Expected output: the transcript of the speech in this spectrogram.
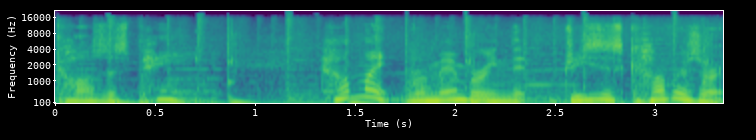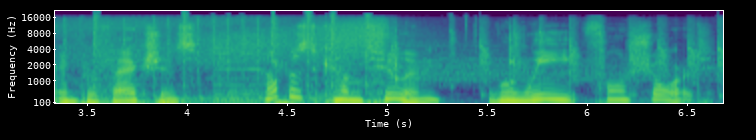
causes pain. How might remembering that Jesus covers our imperfections help us to come to Him when we fall short?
